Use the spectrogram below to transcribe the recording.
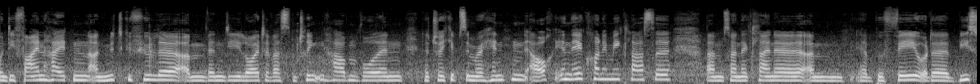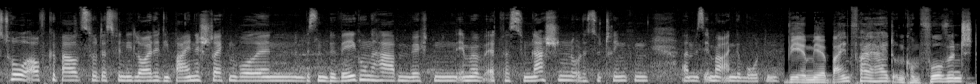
und die Feinheiten an Mitgefühle, ähm, wenn die Leute was zum Trinken haben wollen. Natürlich gibt es immer hinten auch in der Economy Klasse ähm, so eine kleine Buffet oder Bistro aufgebaut, so dass wenn die Leute die Beine strecken wollen, ein bisschen Bewegung haben möchten, immer etwas zu naschen oder zu trinken, ähm, ist immer angeboten. Wer mehr Beinfreiheit und Komfort wünscht,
